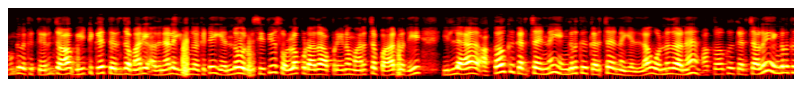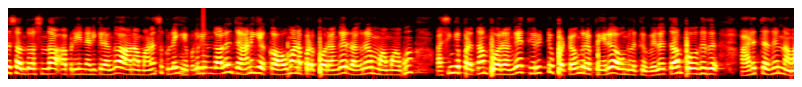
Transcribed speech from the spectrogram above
இவங்களுக்கு தெரிஞ்சா வீட்டுக்கே தெரிஞ்ச மாதிரி அதனால இவங்கக்கிட்ட எந்த ஒரு விஷயத்தையும் சொல்லக்கூடாது அப்படின்னு மறைச்ச பார்வதி இல்லை அக்காவுக்கு கிடைச்ச என்ன எங்களுக்கு கிடைச்ச என்ன எல்லாம் ஒன்று தானே அக்காவுக்கு கிடைச்சாலும் எங்களுக்கு சந்தோஷம்தான் அப்படின்னு நினைக்கிறாங்க. ஆனால் மனசுக்குள்ளே எப்படி இருந்தாலும் ஜானகி அக்கா அவமானப்பட போகிறாங்க ரகுராம் மாமாவும் அசிங்கப்படத்தான் போகிறாங்க திருட்டுப்பட்டோங்கிற பேர் அவங்களுக்கு விழத்தான் போகுது. அடுத்தது நம்ம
